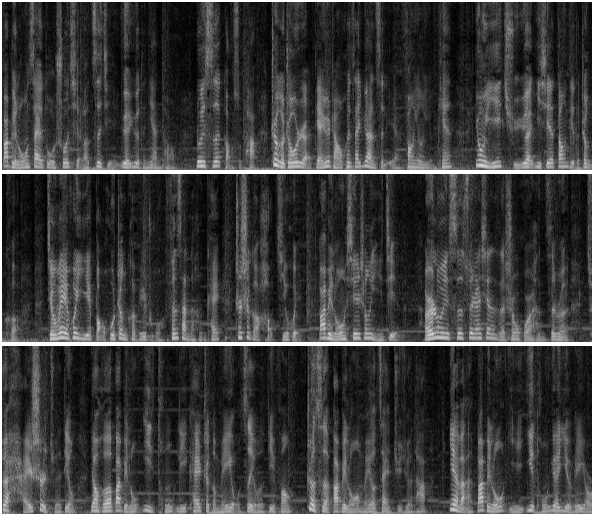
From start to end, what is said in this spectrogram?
巴比龙再度说起了自己越狱的念头。路易斯告诉他，这个周日典狱长会在院子里放映影片，用以取悦一些当地的政客。警卫会以保护政客为主，分散得很开，这是个好机会。巴比龙心生一计。而路易斯虽然现在的生活很滋润，却还是决定要和巴比龙一同离开这个没有自由的地方。这次巴比龙没有再拒绝他。夜晚，巴比龙以一同越狱为由，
